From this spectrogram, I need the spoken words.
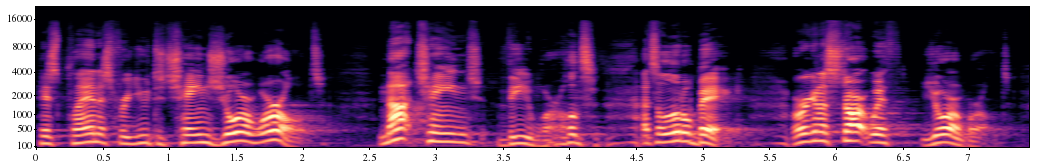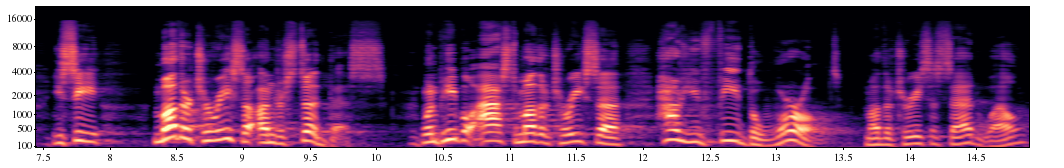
His plan is for you to change your world, not change the world. That's a little big. We're going to start with your world. You see, Mother Teresa understood this. When people asked Mother Teresa, How do you feed the world? Mother Teresa said, Well,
